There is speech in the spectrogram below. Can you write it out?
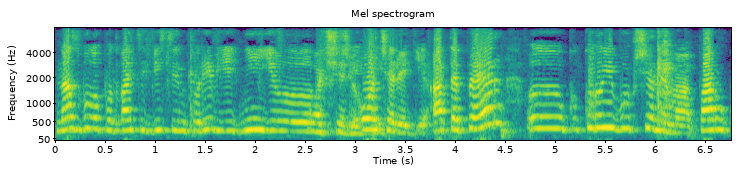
Нас було по 28 корів в одній е, Очереді. очереді. А тепер е, корів взагалі нема. Пару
